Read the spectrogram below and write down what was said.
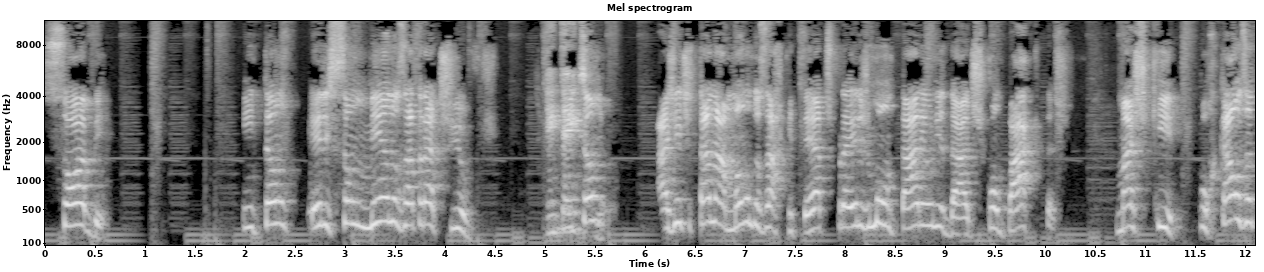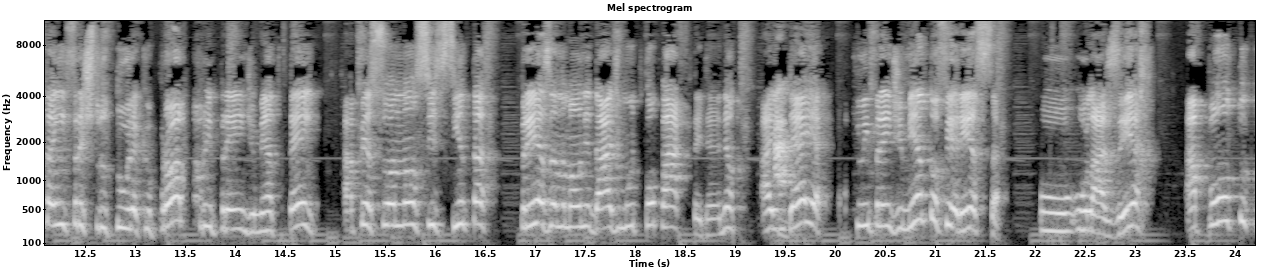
sobe. Então, eles são menos atrativos. Entendi. Então, a gente está na mão dos arquitetos para eles montarem unidades compactas, mas que, por causa da infraestrutura que o próprio empreendimento tem, a pessoa não se sinta presa numa unidade muito compacta, entendeu? A ah. ideia é que o empreendimento ofereça o, o lazer a ponto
